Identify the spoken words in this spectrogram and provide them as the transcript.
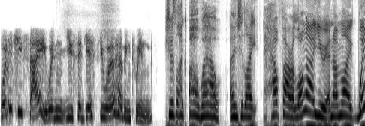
What did she say when you said yes, you were having twins? She was like, "Oh wow," and she's like, "How far along are you?" And I'm like, "We're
